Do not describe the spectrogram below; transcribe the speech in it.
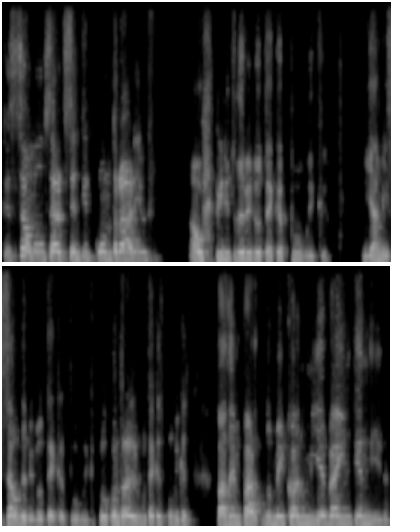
que são, num certo sentido, contrários ao espírito da biblioteca pública e à missão da biblioteca pública. Pelo contrário, as bibliotecas públicas fazem parte de uma economia bem entendida.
